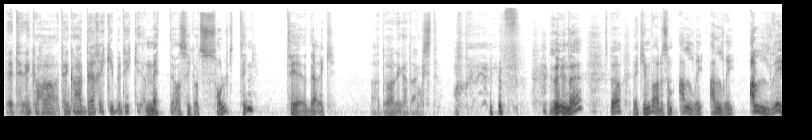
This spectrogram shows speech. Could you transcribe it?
Det, tenk, å ha, tenk å ha Derek i butikken. Mette har sikkert solgt ting til Derek. Ja, da hadde jeg hatt angst. Rune spør hvem var det som aldri, aldri, aldri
